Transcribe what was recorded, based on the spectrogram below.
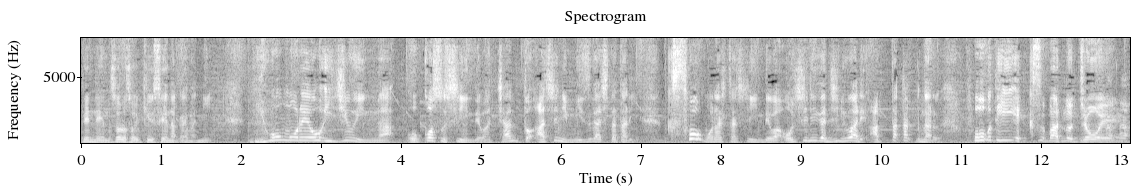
ペンネームそろそろ旧姓中山に、日本漏れを伊集院が起こすシーンではちゃんと足に水が滴り、クソを漏らしたシーンではお尻がじんわりあったかくなる 4DX 版の上映。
